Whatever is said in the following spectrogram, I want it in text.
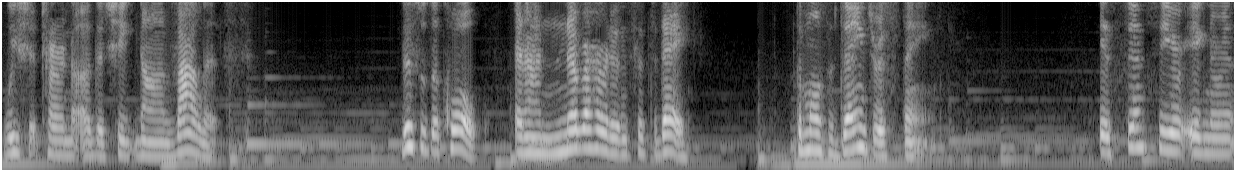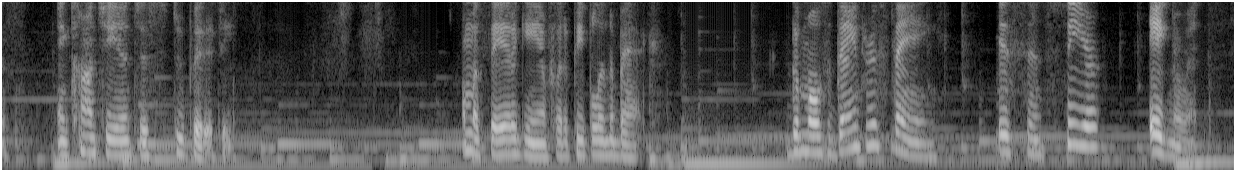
we should turn the other cheek nonviolence. This was a quote, and I never heard it until today. The most dangerous thing is sincere ignorance and conscientious stupidity. I'm going to say it again for the people in the back. The most dangerous thing is sincere ignorance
